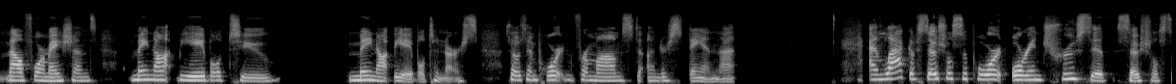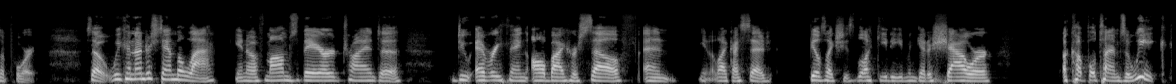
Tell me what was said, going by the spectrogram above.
malformations may not be able to may not be able to nurse. So it's important for moms to understand that. And lack of social support or intrusive social support. So we can understand the lack you know if mom's there trying to do everything all by herself and you know like i said feels like she's lucky to even get a shower a couple times a week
